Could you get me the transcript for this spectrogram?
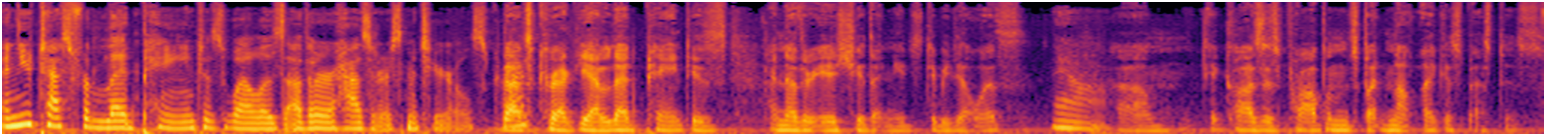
And you test for lead paint as well as other hazardous materials, correct? That's correct, yeah. Lead paint is another issue that needs to be dealt with. yeah. Um, it causes problems, but not like asbestos.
